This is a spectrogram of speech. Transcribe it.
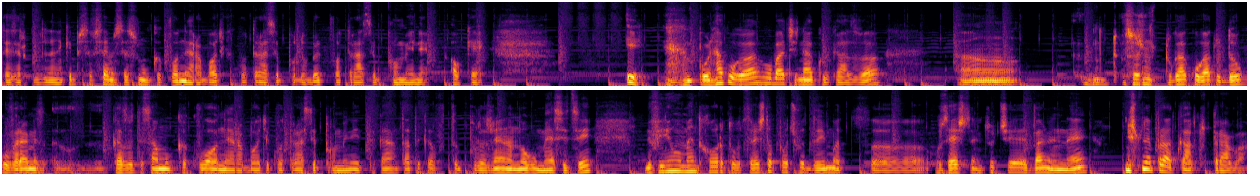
тези ръководителни екипи съвсем естествено какво не работи, какво трябва да се подобри, какво трябва да се промени. Окей. Okay. И понякога обаче някой казва, а, всъщност тогава, когато дълго време казвате само какво не работи, какво трябва да се промени и така нататък, в продължение на много месеци, в един момент хората от среща почват да имат а, усещането, че едва ли не, нищо не правят както трябва.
